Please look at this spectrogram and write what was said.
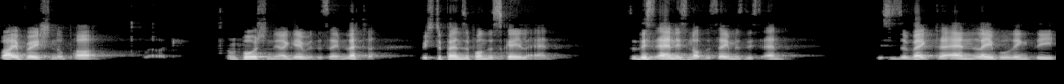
vibrational part. Well, unfortunately, I gave it the same letter, which depends upon the scalar n. So this n is not the same as this n. This is a vector n labeling the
